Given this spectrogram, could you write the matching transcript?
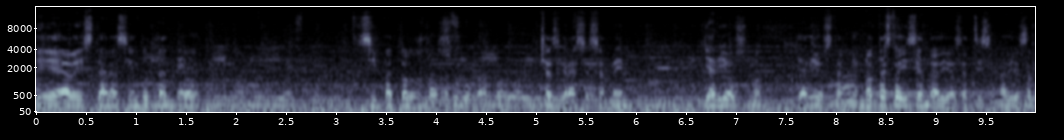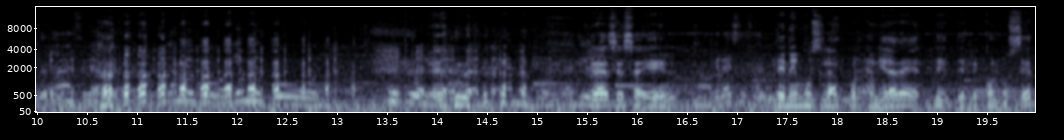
de estar haciendo tanto. Sí, para todos lados bajo. y- Muchas gracias, amén. Y adiós, ¿no? Y adiós también. No te estoy diciendo adiós a ti, sino adiós al de arriba. Ya, me voy, ya me voy. Gracias a él gracias a Dios. tenemos la oportunidad de, de- de reconocer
